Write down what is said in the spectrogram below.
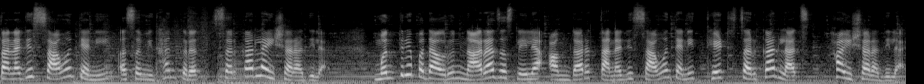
तानाजी सावंत यांनी असं विधान करत सरकारला इशारा दिला. मंत्रिपदावरून नाराज असलेल्या आमदार तानाजी सावंत यांनी थेट सरकारलाच हा इशारा दिलाय.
